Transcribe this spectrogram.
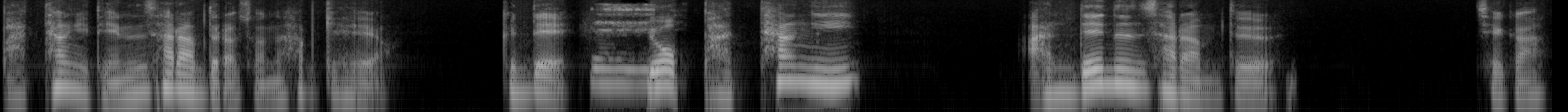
바탕이 되는 사람들하고 저는 함께 해요. 근데 요 네, 바탕이 안 되는 사람들 제가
